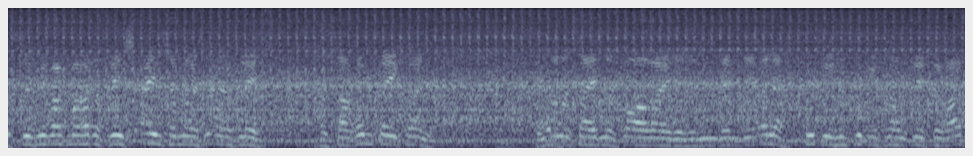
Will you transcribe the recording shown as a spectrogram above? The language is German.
So viel was man hat das Fleisch aus dem Fleisch, dass da rumdrehen kann. Von anderen Seiten noch bearbeitet, wenn, wenn die alle glücklich und glücklich waren, kriegt der weit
